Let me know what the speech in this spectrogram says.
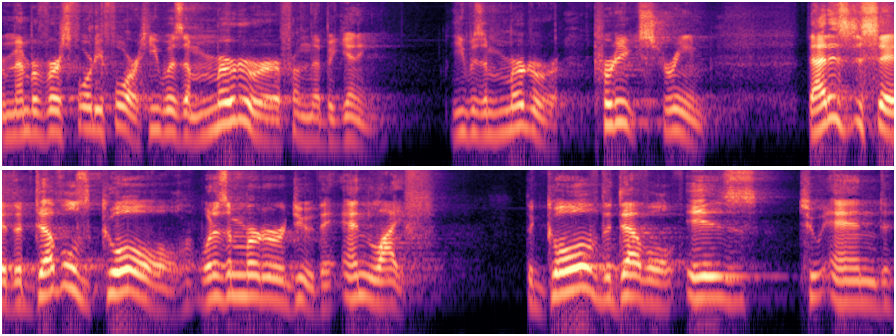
Remember verse 44 he was a murderer from the beginning. He was a murderer, pretty extreme. That is to say, the devil's goal, what does a murderer do? They end life. The goal of the devil is to end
